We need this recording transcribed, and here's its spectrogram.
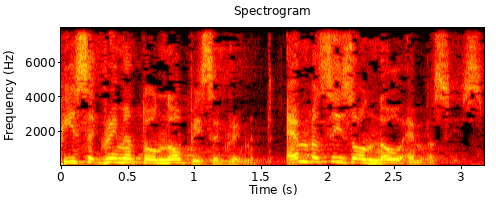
Peace agreement or no peace agreement, embassies or no embassies.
